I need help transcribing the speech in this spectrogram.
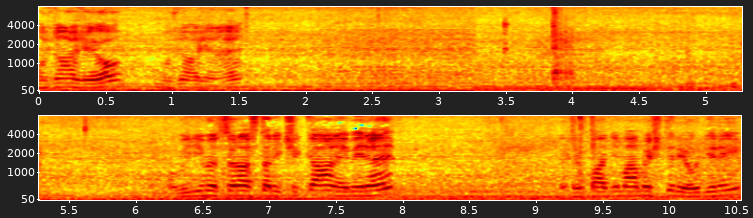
Možná, že jo, možná, že ne. Uvidíme, co nás tady čeká, nemine. Každopádně máme 4 hodiny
